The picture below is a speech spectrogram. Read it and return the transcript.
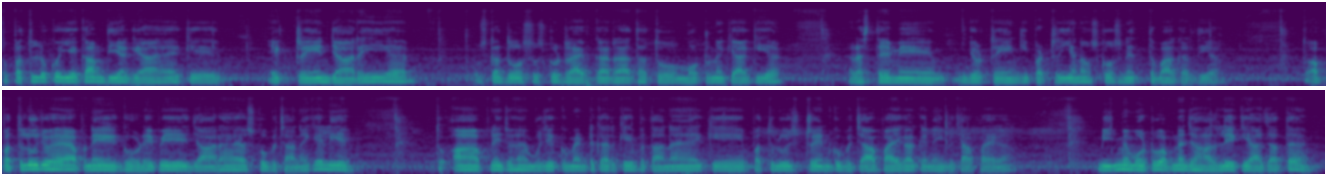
तो पतलू को ये काम दिया गया है कि एक ट्रेन जा रही है तो उसका दोस्त उसको ड्राइव कर रहा था तो मोटू ने क्या किया, रास्ते में जो ट्रेन की पटरी है ना, उसको उसने तबाह कर दिया। तो अब पतलू जो है अपने घोड़े पे जा रहा है उसको बचाने के लिए। तो आपने जो है मुझे कमेंट करके बताना है कि पतलू इस ट्रेन को बचा पाएगा कि नहीं बचा पाएगा। बीच में मोटू अपना जहाज़ लेके आ जाता है।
